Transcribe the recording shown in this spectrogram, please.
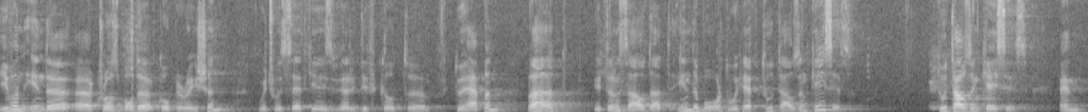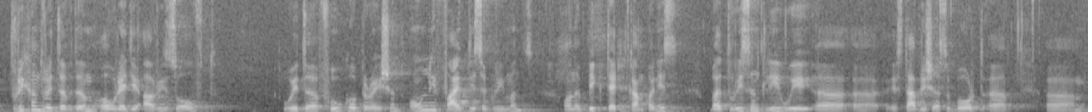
Even in the uh, cross-border cooperation, which was said here is very difficult uh, to happen, but it turns out that in the board we have 2,000 cases. 2,000 cases, and 300 of them already are resolved with uh, full cooperation, only five disagreements, on a big tech companies. But recently we uh, uh, established as a board uh, um,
